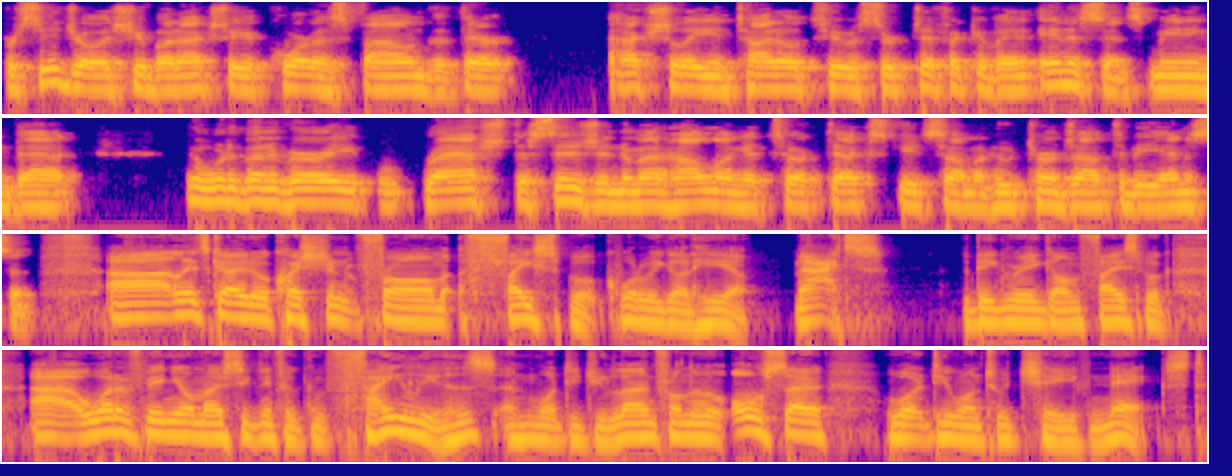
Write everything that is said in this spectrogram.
procedural issue, but actually a court has found that they're actually entitled to a certificate of innocence, meaning that it would have been a very rash decision, no matter how long it took to execute someone who turns out to be innocent. Uh, let's go to a question from Facebook. What do we got here? Matt, the big rig on Facebook. Uh, what have been your most significant failures and what did you learn from them? Also, what do you want to achieve next?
